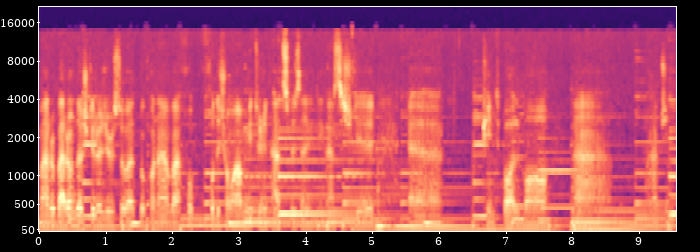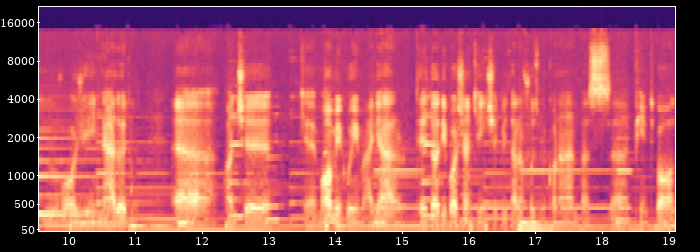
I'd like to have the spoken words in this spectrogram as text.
من رو برام داشت که راجع صحبت بکنم و خب خود شما هم می‌تونید حدس بزنید. این هستش که پینتبال ما همچین واژه‌ای نداریم. آنچه که ما می‌گوییم اگر تعدادی باشن که این شکلی تلفظ می‌کنن پس پینت بال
